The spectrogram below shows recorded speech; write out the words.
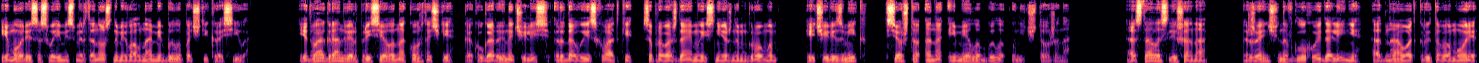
и море со своими смертоносными волнами было почти красиво. Едва Грандвер присела на корточки, как у горы начались родовые схватки, сопровождаемые снежным громом, и через миг все, что она имела, было уничтожено. Осталась лишь она, женщина в глухой долине, одна у открытого моря,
